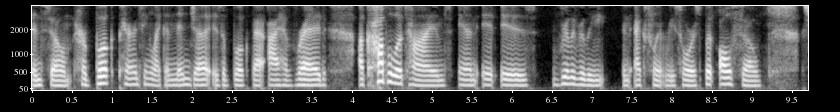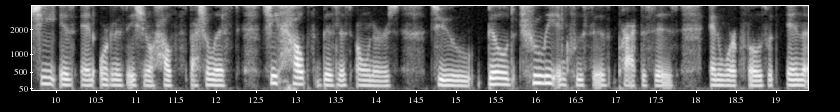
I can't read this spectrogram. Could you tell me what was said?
And so her book, Parenting Like a Ninja, is a book that I have read a couple of times, and it is really, really an excellent resource. But also, she is an organizational health specialist. She helps business owners to build truly inclusive practices and workflows within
